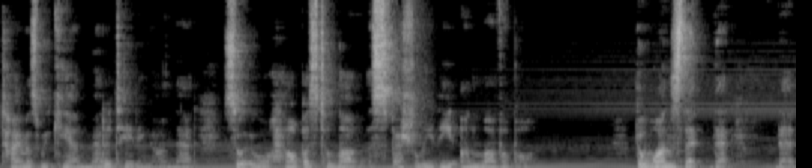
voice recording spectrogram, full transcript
time as we can meditating on that so it will help us to love, especially the unlovable, the ones that, that that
